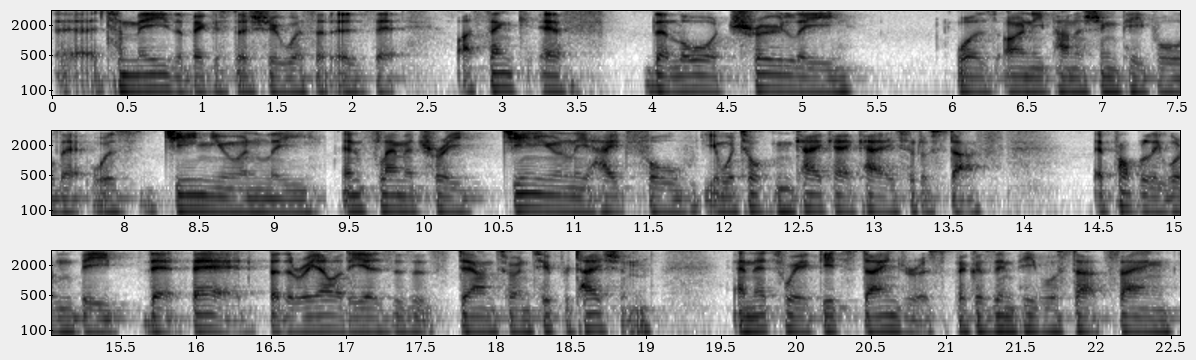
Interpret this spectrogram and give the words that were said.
uh, to me, the biggest issue with it is that I think if the law truly was only punishing people that was genuinely inflammatory, genuinely hateful. You know, we're talking KKK sort of stuff. It probably wouldn't be that bad, but the reality is, is it's down to interpretation, and that's where it gets dangerous because then people start saying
